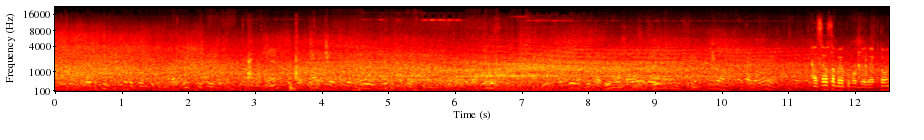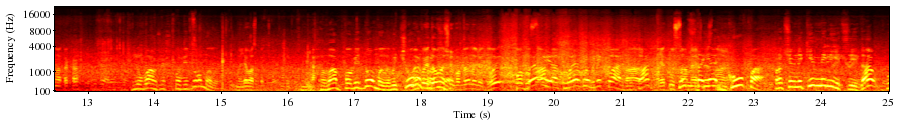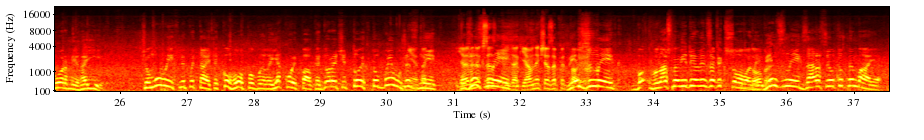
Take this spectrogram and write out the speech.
А це особа, яку побили, хто вона така? Ну вам же ж повідомили. Ну я вас питаю. Вам повідомили. Ви чули? Ми про повідомили, це? що побили людей. Ви побили і відвезли в лікарню, Так. так? Яку Тут саме, я не стоять знаю. купа працівників міліції да, в формі ГАІ. Чому ви їх не питаєте, кого побили, якою палкою? До речі, той, хто бив, уже Ні, так, зник. я в них зник. щас, так, я в них ще запитав. Він зник. Бо у нас на відео він зафіксований. Добре. Він зник. Зараз його тут немає.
